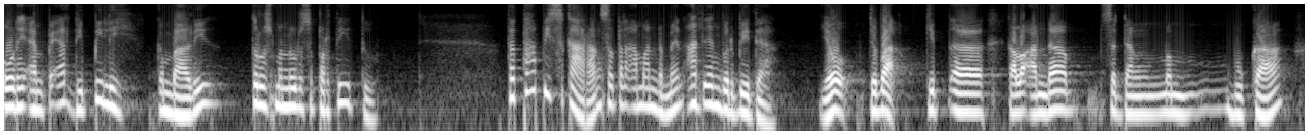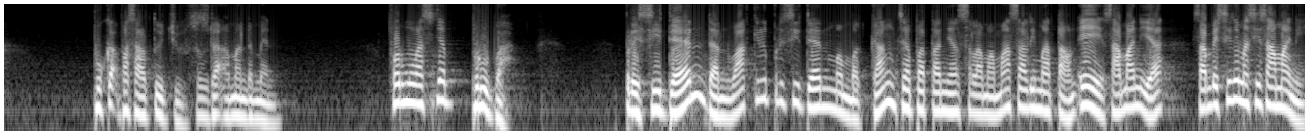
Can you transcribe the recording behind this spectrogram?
oleh MPR dipilih kembali terus menerus seperti itu. Tetapi sekarang setelah amandemen ada yang berbeda. Yuk coba kita, uh, kalau Anda sedang membuka buka pasal 7 sesudah amandemen. Formulasinya berubah. Presiden dan wakil presiden memegang jabatannya selama masa lima tahun. Eh sama nih ya, sampai sini masih sama nih.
